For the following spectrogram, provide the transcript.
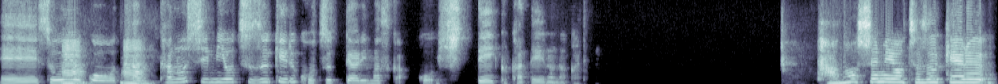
えー、そういう、こう、うん、楽しみを続けるコツってありますか？こう、知っていく過程の中で。楽しみを続ける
